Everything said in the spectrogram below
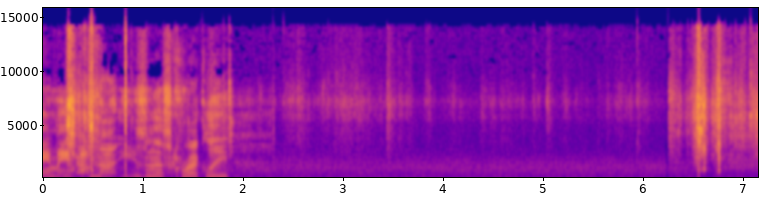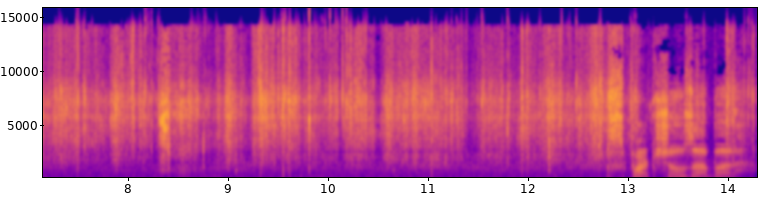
Okay, maybe I'm not using this correctly. Spark shows up, but...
